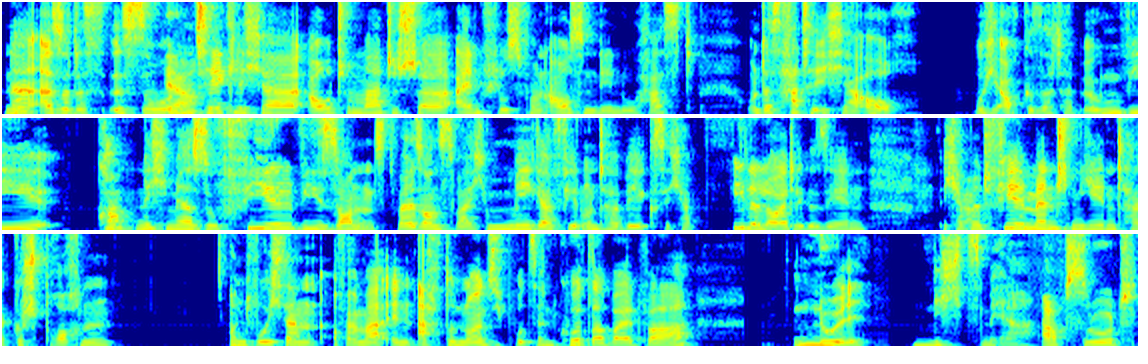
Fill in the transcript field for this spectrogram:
Ne? Also das ist so Ja. ein täglicher automatischer Einfluss von außen, den du hast. Und das hatte ich ja auch. Wo ich auch gesagt habe, irgendwie kommt nicht mehr so viel wie sonst, weil sonst war ich mega viel unterwegs. Ich habe viele Leute gesehen. Ich habe Ja. mit vielen Menschen jeden Tag gesprochen. Und wo ich dann auf einmal in 98% Kurzarbeit war, null. Nichts mehr. Absolut.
